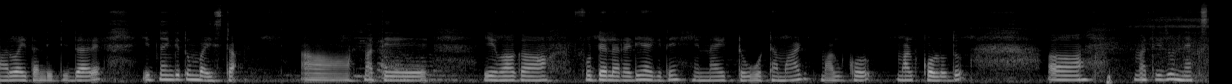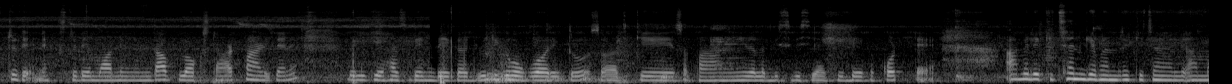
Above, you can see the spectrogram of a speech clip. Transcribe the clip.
ಮರುವಾಯಿ ತಂದಿದ್ದಿದ್ದಾರೆ ಇದು ನನಗೆ ತುಂಬ ಇಷ್ಟ. ಮತ್ತು ಇವಾಗ ಫುಡ್ಡೆಲ್ಲ ರೆಡಿಯಾಗಿದೆ ನೈಟ್ ಊಟ ಮಾಡಿ ಮಲ್ಕೊ, ಮಲ್ಕೊಳ್ಳೋದು. ಮತ್ತು ಇದು ನೆಕ್ಸ್ಟ್ ಡೇ ನೆಕ್ಸ್ಟ್ ಡೇ ಮಾರ್ನಿಂಗಿಂದ ಬ್ಲಾಗ್ ಸ್ಟಾರ್ಟ್ ಮಾಡಿದ್ದೇನೆ. ಬೆಳಿಗ್ಗೆ ಹಸ್ಬೆಂಡ್ ಬೇಗ ಡ್ಯೂಟಿಗೆ ಹೋಗುವವರಿದ್ದರು ಸೊ ಅದಕ್ಕೆ ಸ್ವಲ್ಪ ನೀರೆಲ್ಲ ಬಿಸಿ ಬಿಸಿ ಹಾಕಿ ಬೇಗ ಕೊಟ್ಟೆ. ಆಮೇಲೆ ಕಿಚನ್ಗೆ ಬಂದರೆ ಕಿಚನಲ್ಲಿ ಅಮ್ಮ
